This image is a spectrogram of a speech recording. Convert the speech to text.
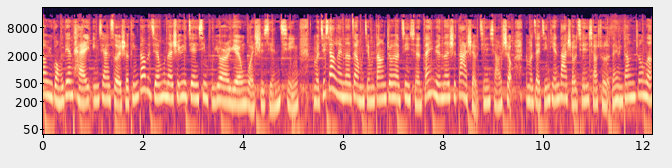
教育广播电台，您现在所收听到的节目呢是遇见幸福幼儿园，我是贤琴。那么接下来呢，在我们节目当中要进行的单元呢是大手牵小手。那么在今天大手牵小手的单元当中呢，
